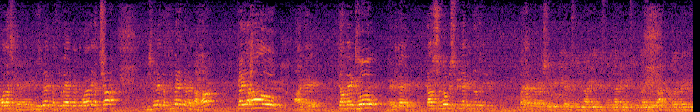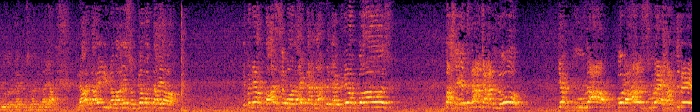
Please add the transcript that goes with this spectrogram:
मौला से कह रहे हैं बिस्मिल्लाह की तफसील बयान करते मौला ने कहा अच्छा बिस्मिल्लाह की तफसील बयान करने का हाँ आओ आ गए। क्या बैठो? बैठ गए। क्या सुनो? बिस्मिल्लाह की तफसील बयान करना शुरू किया। बिस्मिल्लाह ये बिस्मिल्लाह ये बिस्मिल्लाह ये रात गुजर गई दिन गुजर गया दूसरा दिन आया। रात आई नमाज़ सुनकर वक्त आया। इब्ने अब्बास से मौलाए कायनात ने कहा इब्ने अब्बास बस इतना जान लो कि पूरा कुरान सूरह हम्द में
